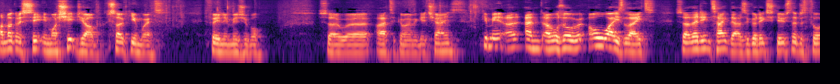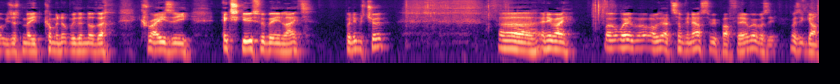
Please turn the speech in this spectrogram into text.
I'm not going to sit in my shit job, soaking wet, feeling miserable. So uh, I had to go home and get changed. Give me, uh, and I was always late, so they didn't take that as a good excuse. They just thought it was just me coming up with another crazy excuse for being late, but it was true. Uh, anyway, well, where, I had something else to rip off there. Where was it? Where's it gone?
